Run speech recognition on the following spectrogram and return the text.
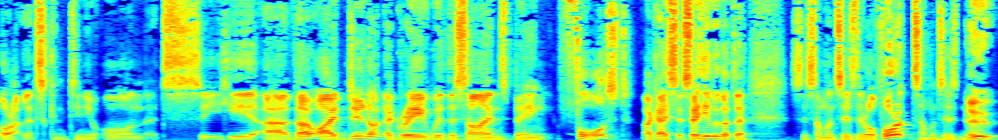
All right, let's continue on. Let's see here. Uh, though I do not agree with the signs being forced. Okay, so, so here we've got the. So someone says they're all for it, someone says no.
